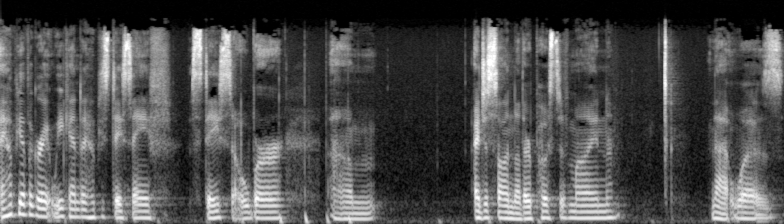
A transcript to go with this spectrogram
I hope you have a great weekend. I hope you stay safe, stay sober. Um, I just saw another post of mine that was,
